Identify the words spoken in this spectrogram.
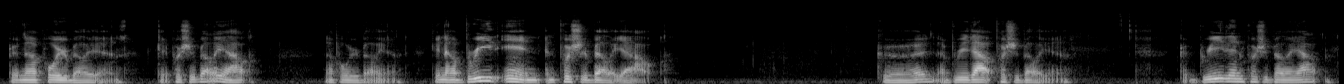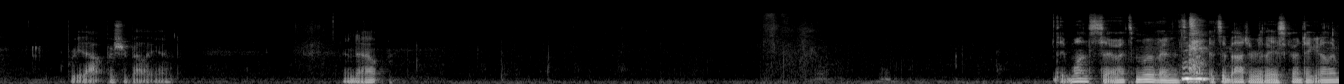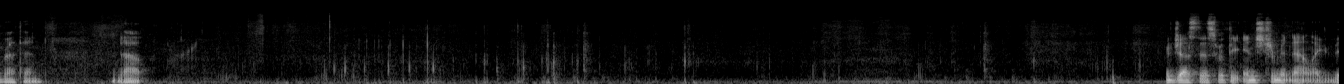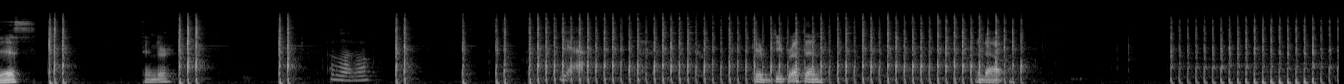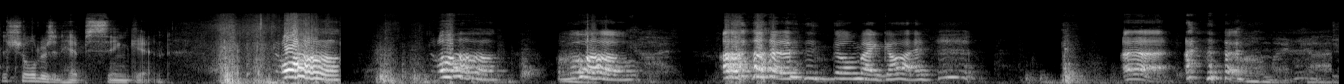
Good. Now pull your belly in. Okay, push your belly out. Now pull your belly in. Okay, now breathe in and push your belly out. Good. Now breathe out, push your belly in. Good. Breathe in, push your belly out. Breathe out, push your belly in. And out. It wants to. It's moving. It's, it's about to release. Go and take another breath in and out. Adjust this with the instrument now, like this. Tender. A little. Yeah. Okay, deep breath in and out. The shoulders and hips sink in. Oh! Oh! Whoa! oh my god. Uh. Oh my gosh.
